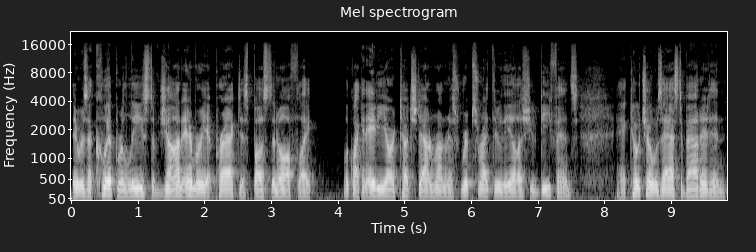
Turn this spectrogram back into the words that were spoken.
there was a clip released of John Emery at practice busting off like looked like an 80-yard touchdown run, just rips right through the LSU defense. And Coach O was asked about it, and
